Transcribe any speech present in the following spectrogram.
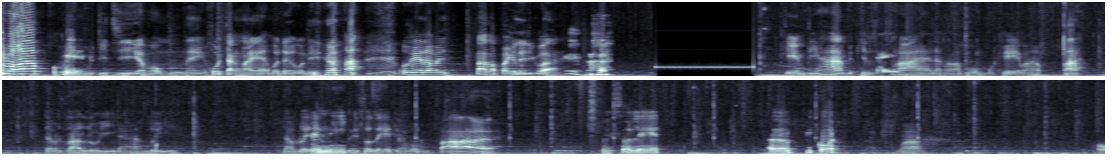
รียบร้อยครับโอเคจีจีครับผมแม่งโคตรจังไรฮะเมอร์เดอร์คนนี้ โอเคเราไปตามต่อไปกันเลยดีกว่า เกมที่ห้าเป็นเกมสุดท้ายนะครับผมโอเคมาครับไปะเจ้าตาหลุยนะฮะหลุยเจ้าหลุยเป็นนี้หลุยโซเลสครับผมไปหรือโซเลสเออพี่โกดว่าโอ้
